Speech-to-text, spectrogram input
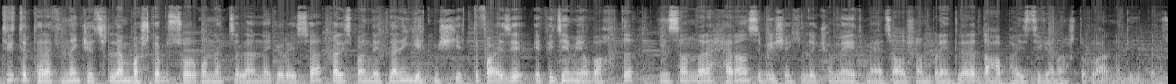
Twitter tərəfindən keçirilən başqa bir sorğunun nəticələrinə görə isə korrespondentlərin 77%-i epidemiya vaxtı insanlara hər hansı bir şəkildə kömək etməyə çalışan brendlərə daha pozitiv yanaşdıqlarını deyiblər.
